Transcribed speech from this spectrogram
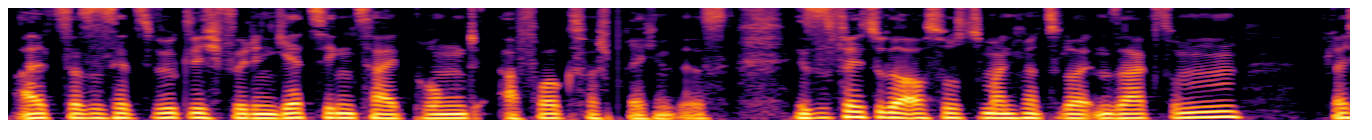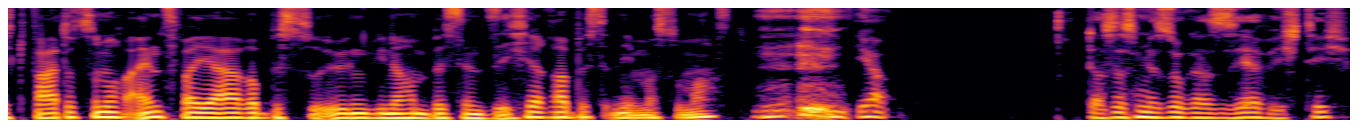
als dass es jetzt wirklich für den jetzigen Zeitpunkt erfolgsversprechend ist. Ist es vielleicht sogar auch so, dass du manchmal zu Leuten sagst, so, hm, Vielleicht wartest du noch ein, zwei Jahre, bis du irgendwie noch ein bisschen sicherer bist in dem, was du machst? Ja, das ist mir sogar sehr wichtig.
